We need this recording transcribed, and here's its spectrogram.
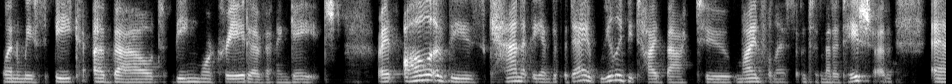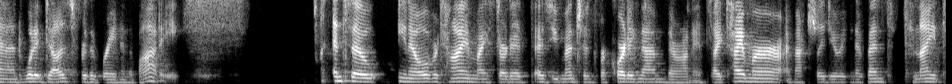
When we speak about being more creative and engaged, right? All of these can, at the end of the day, really be tied back to mindfulness and to meditation and what it does for the brain and the body and so you know over time i started as you mentioned recording them they're on insight timer i'm actually doing an event tonight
